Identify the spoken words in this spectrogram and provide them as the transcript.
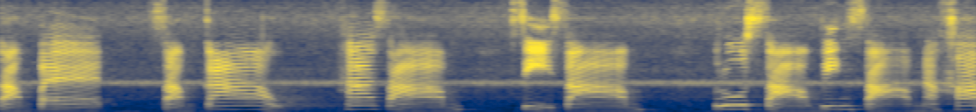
38 39 53 43 รูด 3 วิ่ง 3 นะคะ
